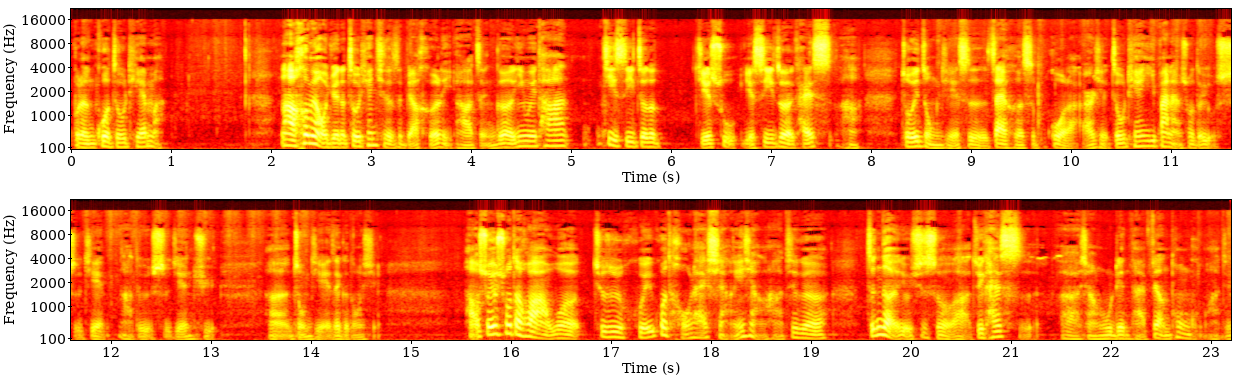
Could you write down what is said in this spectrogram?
不能过周天嘛。那后面我觉得周天其实是比较合理哈，整个因为它既是一周的结束，也是一周的开始哈，作为总结是再合适不过了。而且周天一般来说都有时间啊，都有时间去呃总结这个东西。好，所以说的话，我就是回过头来想一想哈，这个真的有些时候啊，最开始啊想录电台非常痛苦啊，就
